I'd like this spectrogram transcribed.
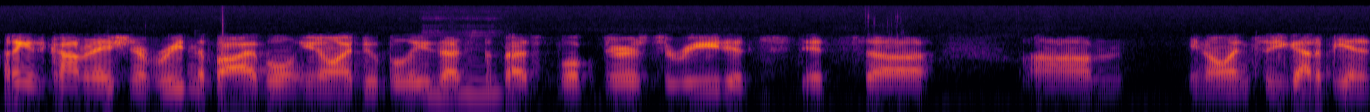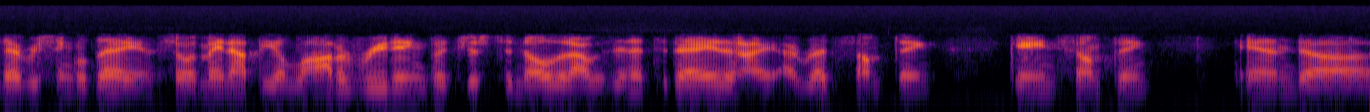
I think it's a combination of reading the Bible. You know, I do believe that's the best book there is to read. It's it's uh, um, you know, and so you got to be in it every single day. And so it may not be a lot of reading, but just to know that I was in it today, that I, I read something, gained something, and uh,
